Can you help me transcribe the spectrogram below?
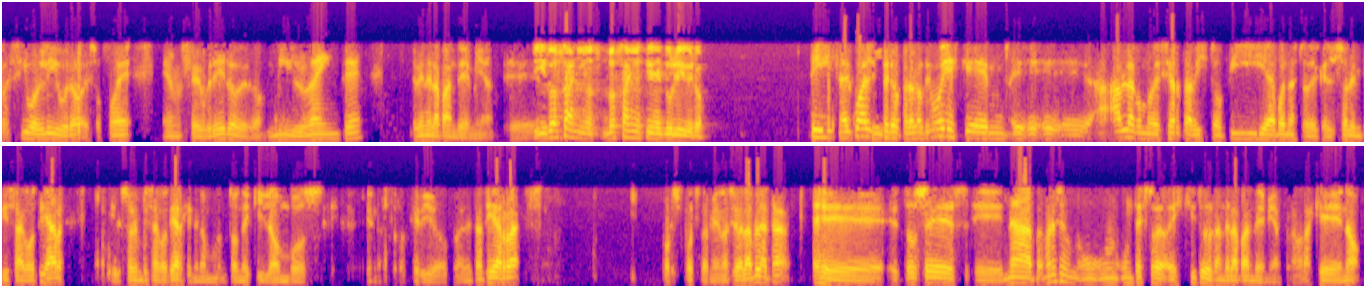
recibo el libro, eso fue en febrero de 2020, se viene la pandemia. Eh, y dos años, dos años tiene tu libro. Sí, tal cual, sí. pero, pero lo que voy es que eh, eh, habla como de cierta distopía, bueno, esto de que el sol empieza a gotear, el sol empieza a gotear genera un montón de quilombos en nuestro querido planeta Tierra, por supuesto también en la Ciudad de La Plata. Eh, entonces, eh, nada, parece un, un, un, texto escrito durante la pandemia, pero la verdad es que no,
